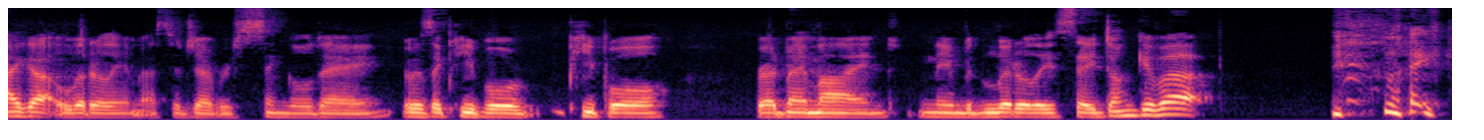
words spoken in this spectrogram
I got literally a message every single day. It was like people people read my mind, and they would literally say, "Don't give up." like,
